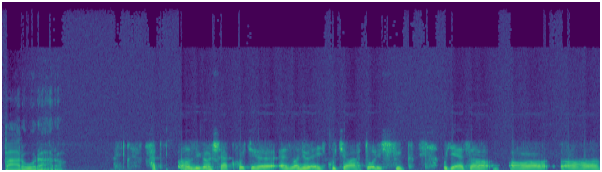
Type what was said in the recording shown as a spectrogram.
pár órára? Hát az igazság, hogy ez nagyon egy kutyától is függ. Ugye ez a, a, a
